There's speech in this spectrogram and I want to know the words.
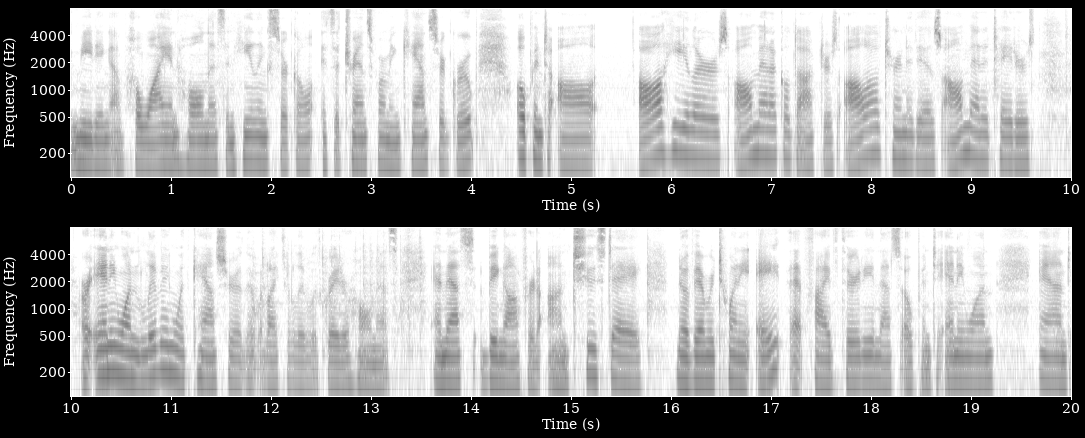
meeting of Hawaiian Wholeness and Healing Circle. It's a transforming cancer group, open to all all healers, all medical doctors, all alternatives, all meditators, or anyone living with cancer that would like to live with greater wholeness. And that's being offered on Tuesday, November 28th at 5:30, and that's open to anyone. And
